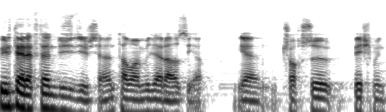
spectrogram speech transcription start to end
Bir tərəfdən düz deyirsən, tamamilə razıyam. Yəni çoxsu 5000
